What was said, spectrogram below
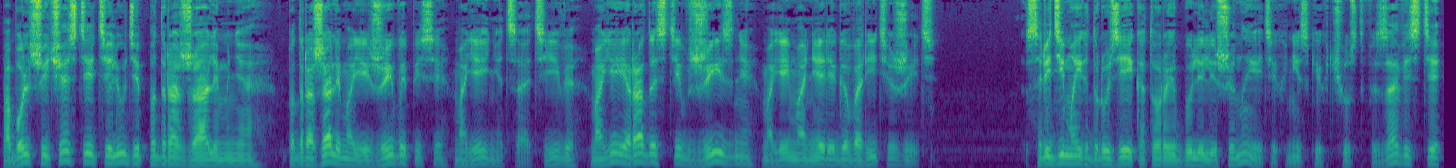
По большей части эти люди подражали мне, подражали моей живописи, моей инициативе, моей радости в жизни, моей манере говорить и жить. Среди моих друзей, которые были лишены этих низких чувств и зависти,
